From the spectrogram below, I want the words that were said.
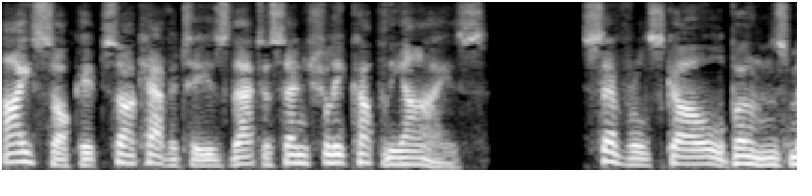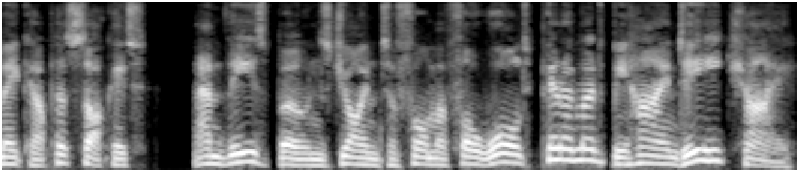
Eye sockets are cavities that essentially cup the eyes. Several skull bones make up a socket, and these bones join to form a four-walled pyramid behind each eye.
